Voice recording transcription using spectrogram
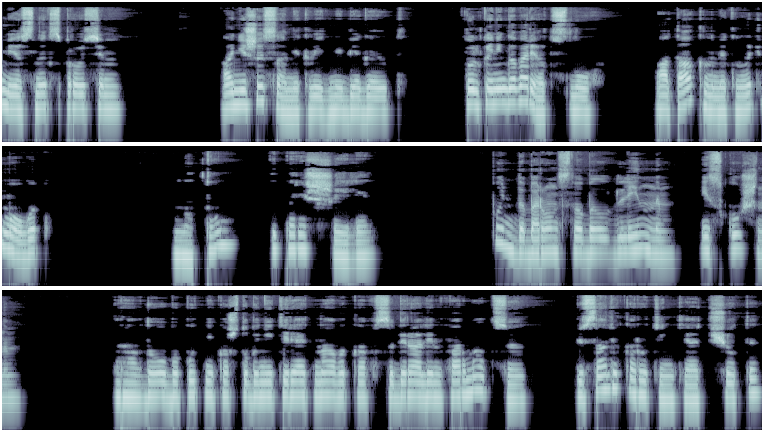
местных спросим. Они же сами к ведьме бегают. Только не говорят вслух. А так намекнуть могут. На том и порешили. Путь до баронства был длинным и скучным. Правда, оба путника, чтобы не терять навыков, собирали информацию, писали коротенькие отчеты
